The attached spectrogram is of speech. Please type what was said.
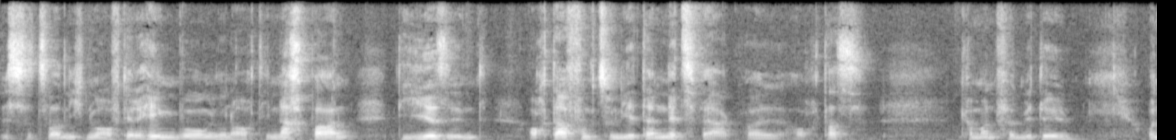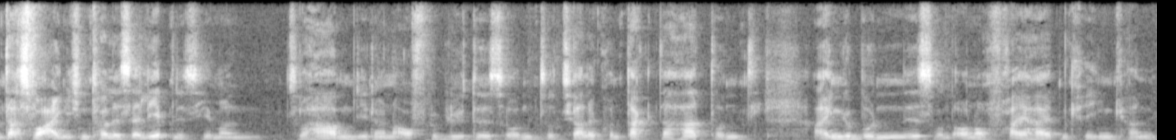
ist zwar nicht nur auf der Regenbogen, sondern auch die Nachbarn, die hier sind. Auch da funktioniert dann Netzwerk, weil auch das kann man vermitteln. Und das war eigentlich ein tolles Erlebnis, jemanden zu haben, die dann aufgeblüht ist und soziale Kontakte hat und eingebunden ist und auch noch Freiheiten kriegen kann.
